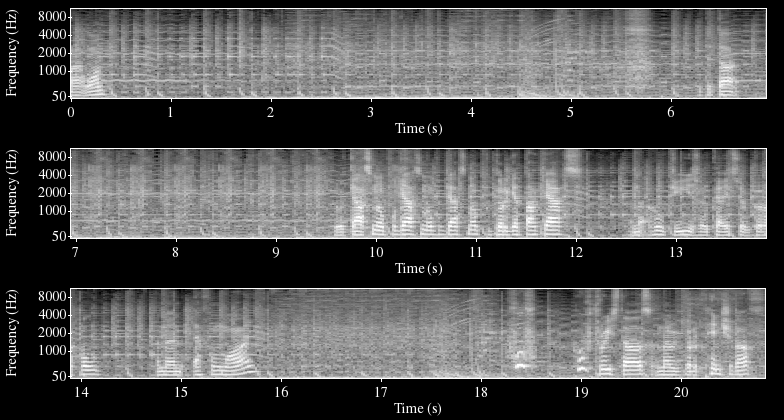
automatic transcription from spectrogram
That one. Did that. So we're gassing up, we're gassing up, we're gassing up. We've got to get that gas. And that, oh, geez, okay, so we've got to hold and then F and Y. Whew, whew, three stars, and now we've got to pinch it off.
